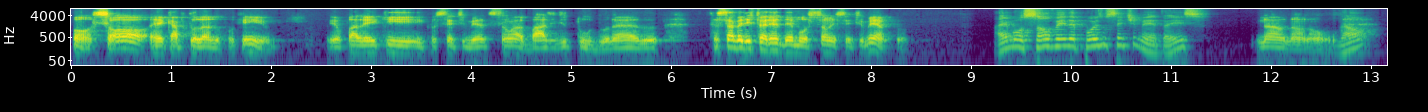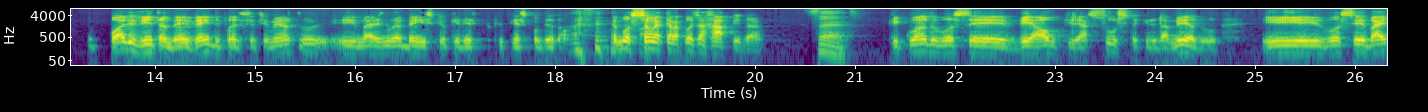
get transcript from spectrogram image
Bom, só recapitulando um pouquinho, eu falei que, que os sentimentos são a base de tudo, né? Você sabe a diferença de emoção e sentimento? A emoção vem depois do sentimento, é isso? Não, não, não. Não? Pode vir também, vem depois do sentimento, e, mas não é bem isso que eu queria responder, não. Emoção é aquela coisa rápida. Certo. Que quando você vê algo que lhe assusta, que lhe dá medo, e você vai.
